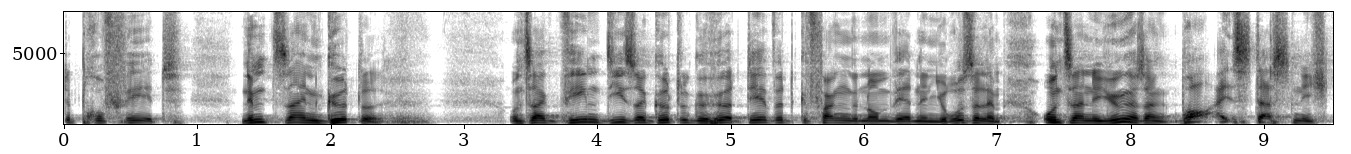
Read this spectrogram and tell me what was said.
der Prophet, nimmt seinen Gürtel und sagt, wem dieser Gürtel gehört, der wird gefangen genommen werden in Jerusalem. Und seine Jünger sagen, boah, ist das nicht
